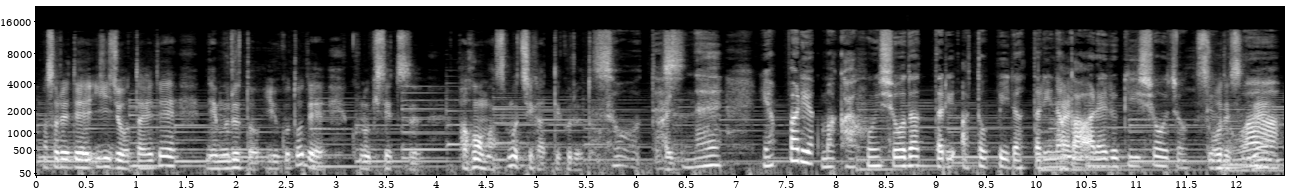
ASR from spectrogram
まあ、それでいい状態で眠るということで、この季節、パフォーマンスも違ってくると。そうですね。やっぱり、まあ、花粉症だったり、アトピーだったり、なんかアレルギー症状っていうそうですのは、ね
